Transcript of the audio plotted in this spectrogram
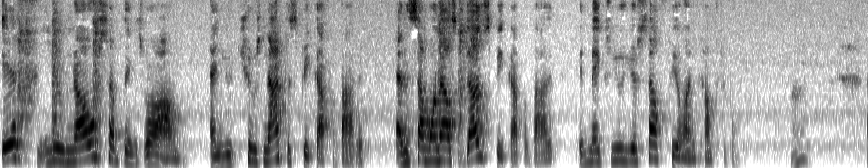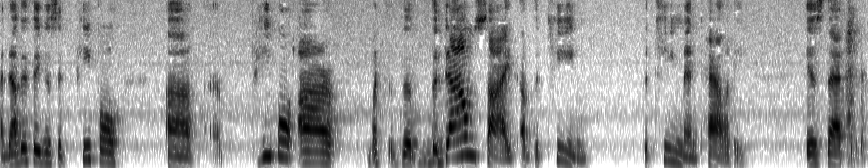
if you know something's wrong and you choose not to speak up about it, and someone else does speak up about it, it makes you yourself feel uncomfortable. Huh? Another thing is that people, uh, people are what the the downside of the team, the team mentality, is that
